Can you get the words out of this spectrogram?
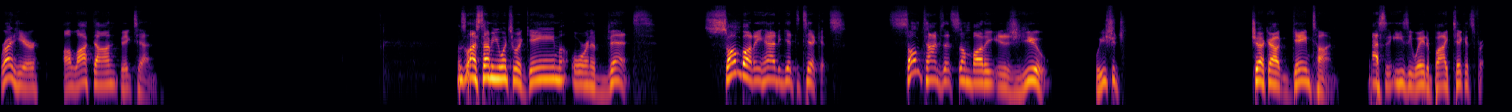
right here on Locked On Big Ten. When's the last time you went to a game or an event? Somebody had to get the tickets. Sometimes that somebody is you. Well, you should check out Game Time. That's the easy way to buy tickets for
